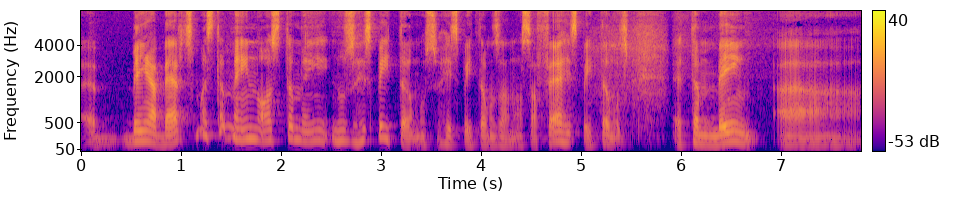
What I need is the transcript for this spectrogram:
é, bem abertos, mas também nós também nos respeitamos. Respeitamos a nossa fé, respeitamos é, também a,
